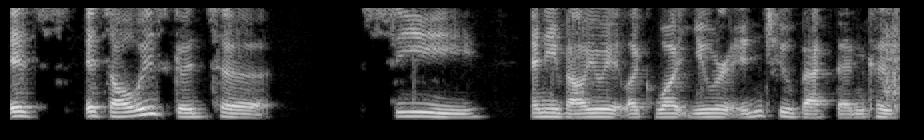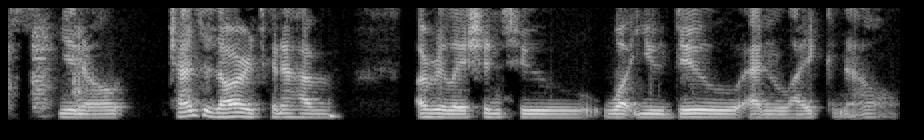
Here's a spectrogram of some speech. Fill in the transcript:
it's it's always good to see and evaluate like what you were into back then cuz you know, chances are it's going to have a relation to what you do and like now,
